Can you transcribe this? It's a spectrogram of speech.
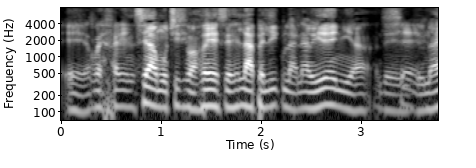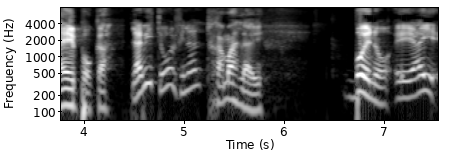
eh, referenciada muchísimas veces es la película navideña de, Sí. de una época ¿La viste vos al final? jamás la vi Bueno, eh, hay- eh,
